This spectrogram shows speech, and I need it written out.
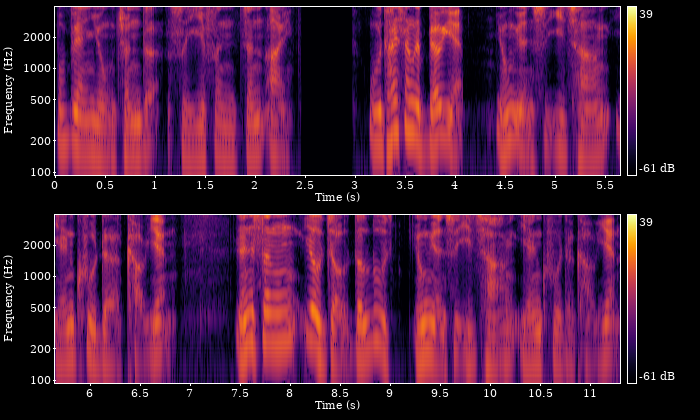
不变永存的是一份真爱。舞台上的表演永远是一场严酷的考验，人生要走的路永远是一场严酷的考验。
